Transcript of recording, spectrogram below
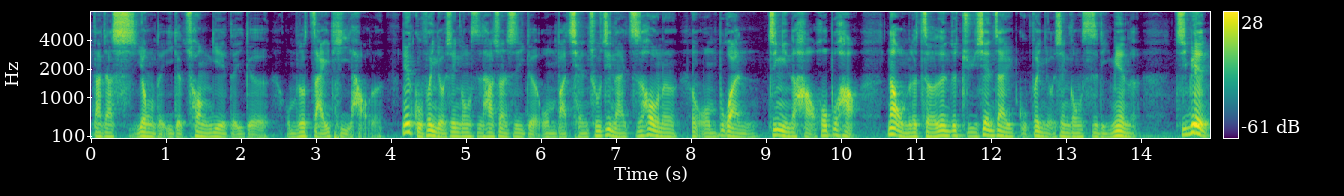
大家使用的一个创业的一个我们说载体好了。因为股份有限公司，它算是一个我们把钱出进来之后呢，我们不管经营的好或不好，那我们的责任就局限在于股份有限公司里面了。即便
